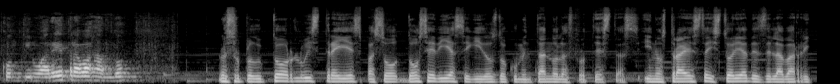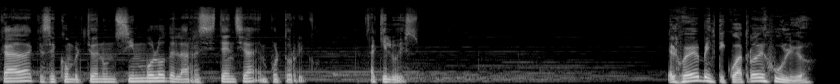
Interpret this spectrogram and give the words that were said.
continuaré trabajando. Nuestro productor Luis Treyes pasó 12 días seguidos documentando las protestas y nos trae esta historia desde la barricada que se convirtió en un símbolo de la resistencia en Puerto Rico. Aquí Luis. El jueves 24 de julio,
